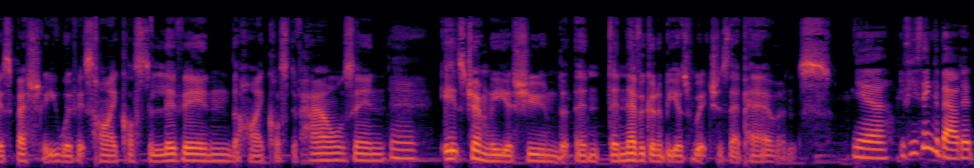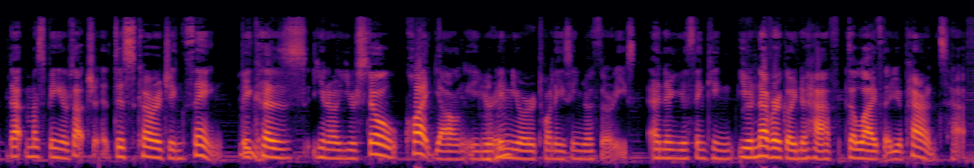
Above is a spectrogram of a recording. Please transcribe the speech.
especially with its high cost of living, the high cost of housing, hmm. it's generally assumed that they're, they're never going to be as rich as their parents. Yeah, if you think about it, that must be such a discouraging thing mm. because, you know, you're still quite young, you're in mm-hmm. your 20s, in your 30s, and then you're thinking you're never going to have the life that your parents have.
